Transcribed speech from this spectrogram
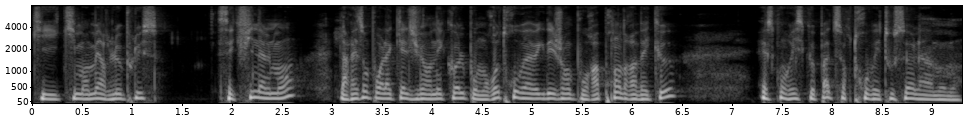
qui, qui m'emmerde le plus. C'est que finalement, la raison pour laquelle je vais en école pour me retrouver avec des gens, pour apprendre avec eux, est-ce qu'on risque pas de se retrouver tout seul à un moment?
